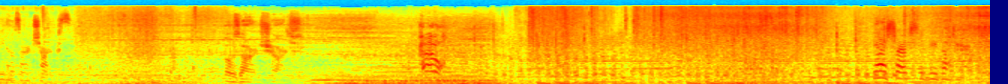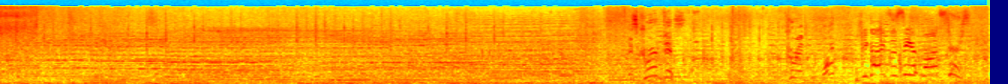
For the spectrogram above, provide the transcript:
me those aren't sharks. Those aren't sharks. Paddle! Yeah, sharks would be better. Charybdis! Charybdis, what? She guards the Sea of Monsters!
